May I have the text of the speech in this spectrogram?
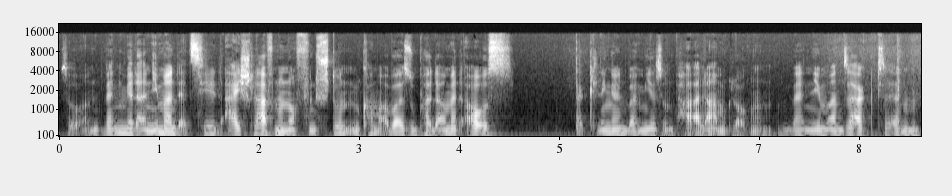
So, und wenn mir dann jemand erzählt, ah, ich schlafe nur noch fünf Stunden, komme aber super damit aus, da klingeln bei mir so ein paar Alarmglocken. Wenn jemand sagt, ähm,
